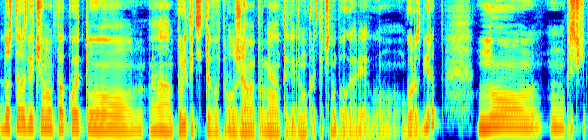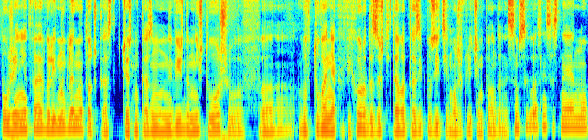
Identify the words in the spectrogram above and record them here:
доста различен от това, което а, политиците в Продължаваме промяната или Демократична България го, го разбират. Но при всички положения това е валидна гледна точка. Аз честно казано не виждам нищо лошо в, а, в това някакви хора да защитават тази позиция. Може в личен план да не съм съгласен с нея, но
